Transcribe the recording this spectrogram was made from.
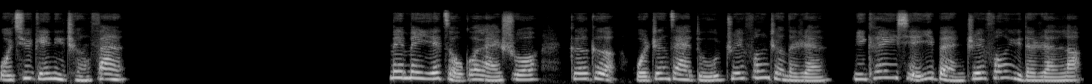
我去给你盛饭。”妹妹也走过来说：“哥哥，我正在读《追风筝的人》，你可以写一本追风雨的人了。”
